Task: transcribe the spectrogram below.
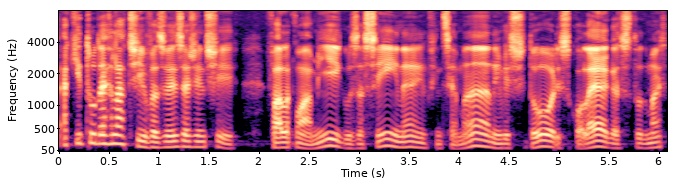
Aqui tudo é relativo. Às vezes a gente fala com amigos, assim, né, em fim de semana, investidores, colegas, tudo mais.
